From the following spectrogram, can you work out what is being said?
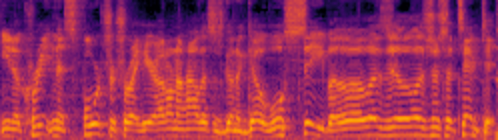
you know, creating this fortress right here, I don't know how this is going to go. We'll see, but let's, let's just attempt it.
